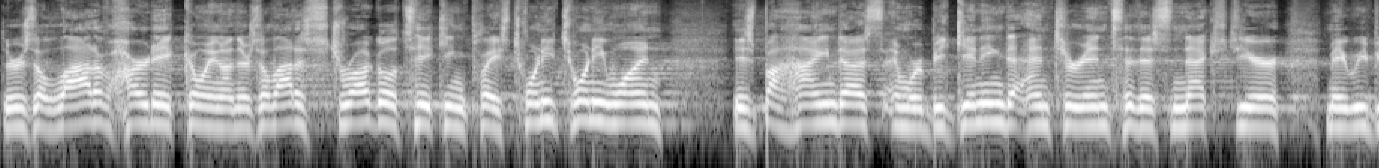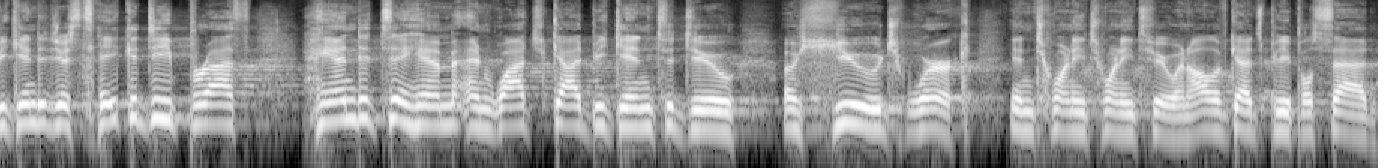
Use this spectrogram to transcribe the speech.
There's a lot of heartache going on. There's a lot of struggle taking place. 2021 is behind us and we're beginning to enter into this next year. May we begin to just take a deep breath, hand it to Him, and watch God begin to do a huge work in 2022. And all of God's people said,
